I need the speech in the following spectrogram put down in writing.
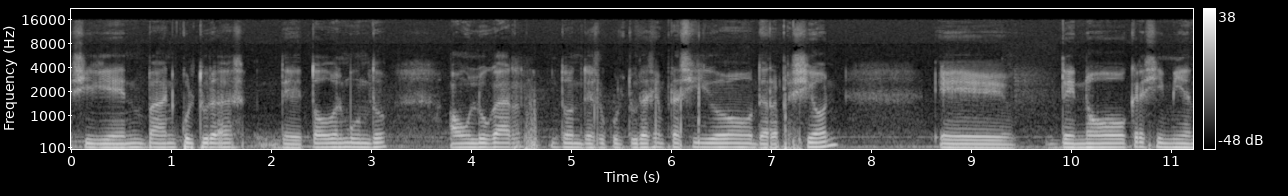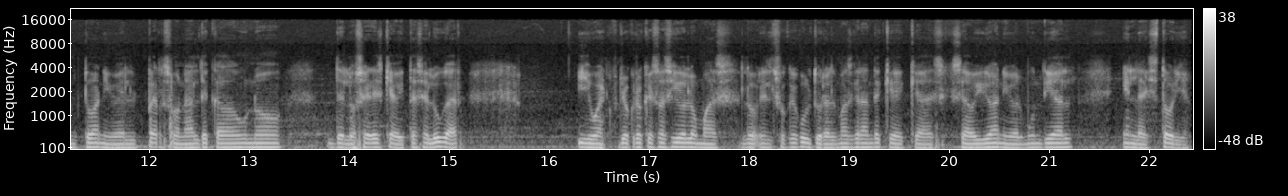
Si bien van culturas de todo el mundo a un lugar donde su cultura siempre ha sido de represión, eh, de no crecimiento a nivel personal de cada uno de los seres que habita ese lugar. Y bueno, yo creo que eso ha sido lo más, el choque cultural más grande que, se ha vivido a nivel mundial en la historia.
